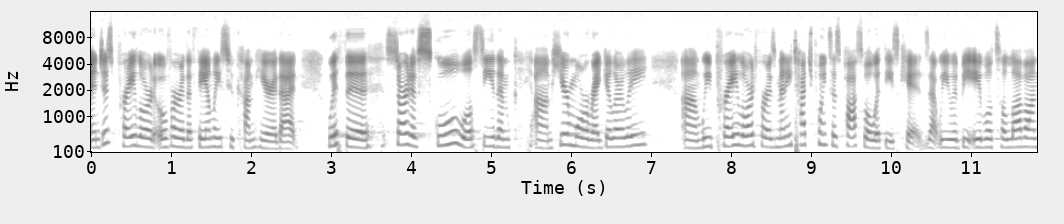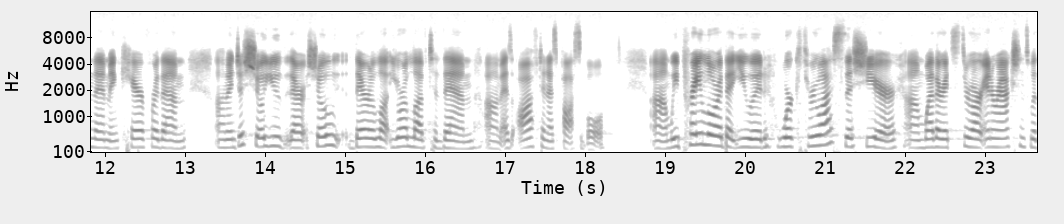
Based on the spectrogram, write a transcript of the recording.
and just pray, Lord, over the families who come here that with the start of school, we'll see them here more regularly. Um, we pray, Lord, for as many touch points as possible with these kids, that we would be able to love on them and care for them um, and just show you their show their lo- your love to them um, as often as possible. Um, we pray, Lord, that you would work through us this year, um, whether it's through our interactions with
